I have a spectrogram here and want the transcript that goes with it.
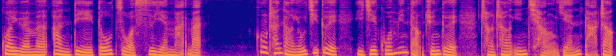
官员们暗地都做私盐买卖。共产党游击队以及国民党军队常常因抢盐打仗，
